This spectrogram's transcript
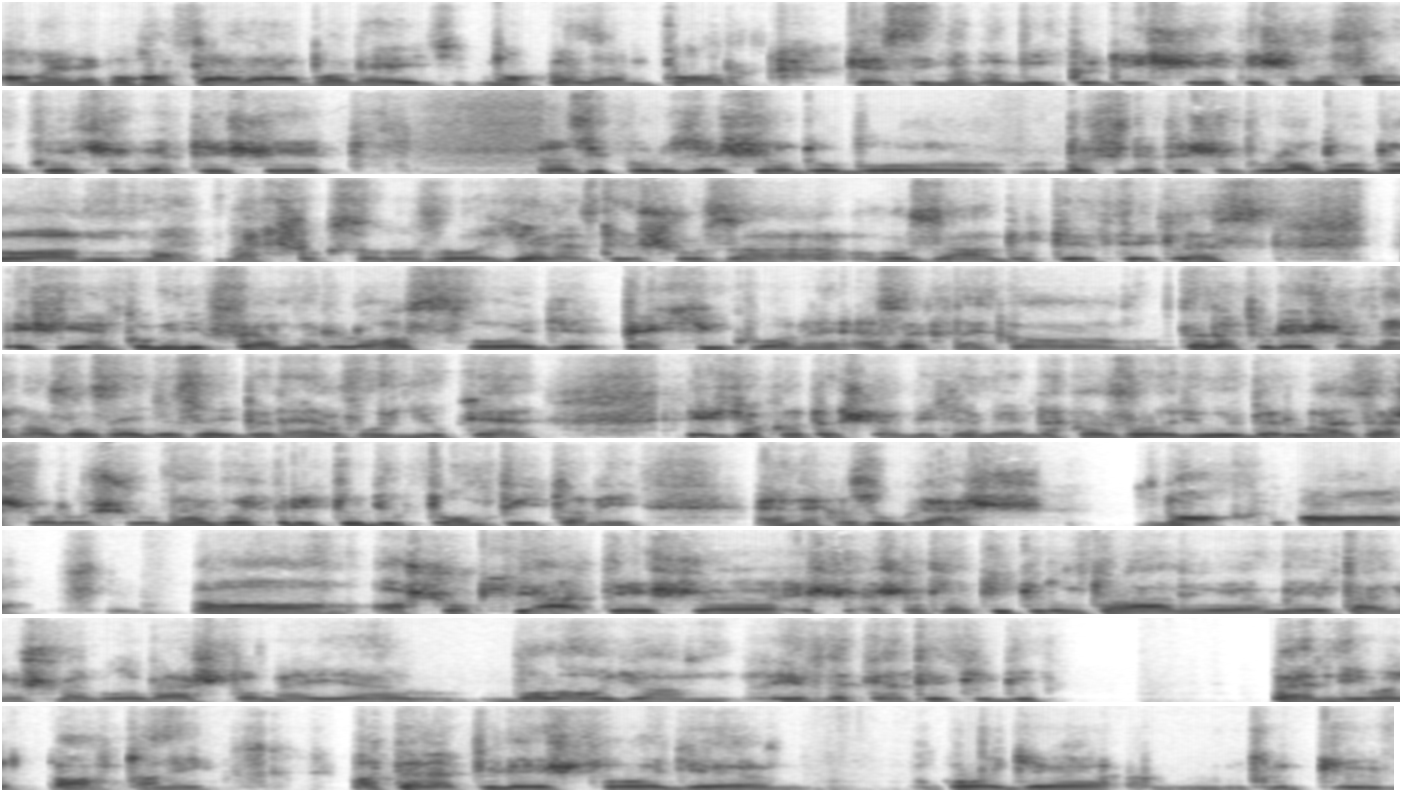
amelynek a határában egy napelempark kezdi meg a működését, és ez a falu költségvetését az iparüzési adóból, befizetésekből adódóan meg, meg sokszorozó, hogy jelentős hozzá, hozzáadott érték lesz. És ilyenkor mindig felmerül az, hogy pekjük van-e ezeknek a településeknek, azaz egy az egyben elvonjuk-e, és gyakorlatilag semmit nem érnek azzal, hogy új beruházás valósul meg, vagy pedig tudjuk tompítani ennek az ugrás nak a, a, a sokját, és, és esetleg ki tudunk találni olyan méltányos megoldást, amelyel valahogyan érdekelté tudjuk tenni vagy tartani a települést, hogy hogy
